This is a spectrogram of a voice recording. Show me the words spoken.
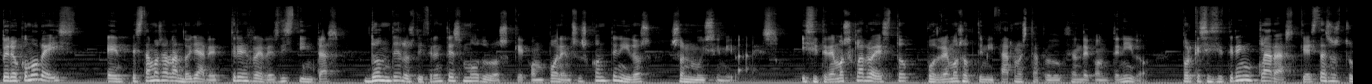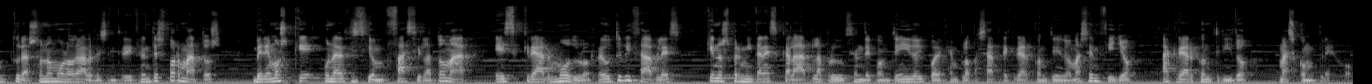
Pero como veis, estamos hablando ya de tres redes distintas donde los diferentes módulos que componen sus contenidos son muy similares. Y si tenemos claro esto, podremos optimizar nuestra producción de contenido, porque si se tienen claras que estas estructuras son homologables entre diferentes formatos, veremos que una decisión fácil a tomar es crear módulos reutilizables que nos permitan escalar la producción de contenido y, por ejemplo, pasar de crear contenido más sencillo a crear contenido más complejo.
